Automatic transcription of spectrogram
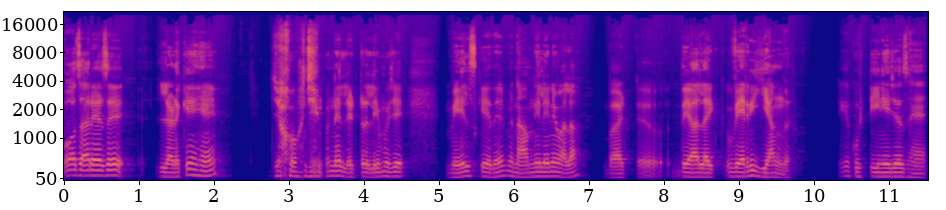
बहुत सारे ऐसे लड़के हैं जो जिन्होंने लिटरली मुझे मेल्स किए थे। मैं नाम नहीं लेने वाला but they are like very young ठीक है, कुछ टीनेजर्स हैं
